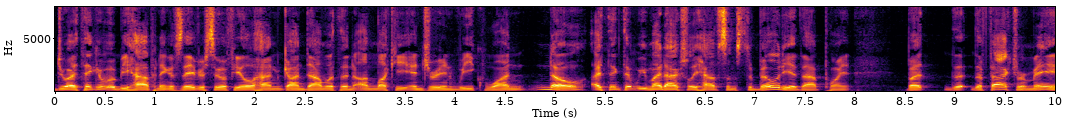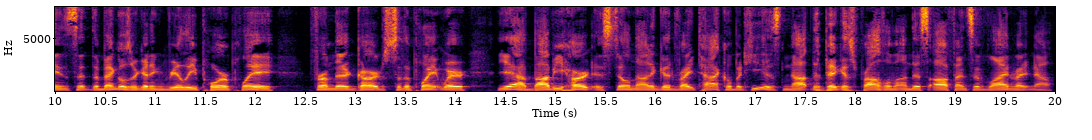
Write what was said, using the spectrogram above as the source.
do I think it would be happening if Xavier Su'a-Filo hadn't gone down with an unlucky injury in week one? No. I think that we might actually have some stability at that point. But the the fact remains that the Bengals are getting really poor play from their guards to the point where, yeah, Bobby Hart is still not a good right tackle, but he is not the biggest problem on this offensive line right now.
